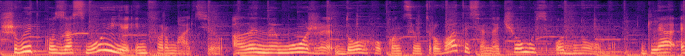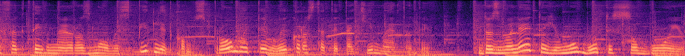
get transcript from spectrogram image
швидко засвоює інформацію, але не може довго концентруватися на чомусь одному. Для ефективної розмови з підлітком спробуйте використати такі методи. Дозволяйте йому бути собою,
